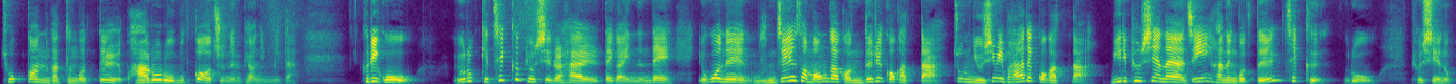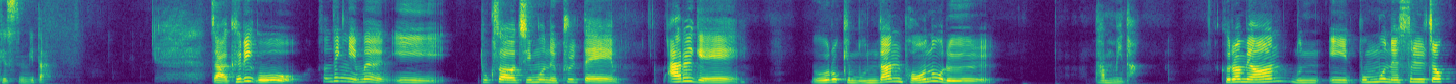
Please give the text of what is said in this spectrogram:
조건 같은 것들 괄호로 묶어주는 편입니다. 그리고 이렇게 체크 표시를 할 때가 있는데 요거는 문제에서 뭔가 건드릴 것 같다. 좀 유심히 봐야 될 것 같다. 미리 표시해 놔야지 하는 것들 체크로 표시해 놓겠습니다. 자, 그리고 선생님은 이 독서 지문을 풀 때 빠르게 이렇게 문단 번호를 답니다. 그러면 문, 이 본문을 슬쩍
